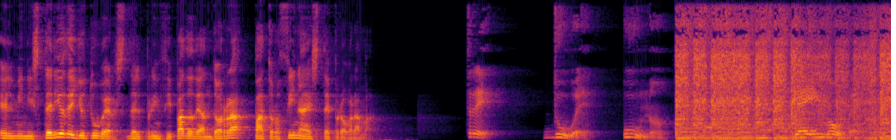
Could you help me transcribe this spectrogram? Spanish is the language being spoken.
El Ministerio de Youtubers del Principado de Andorra patrocina este programa. 3, 2, 1. Game over.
